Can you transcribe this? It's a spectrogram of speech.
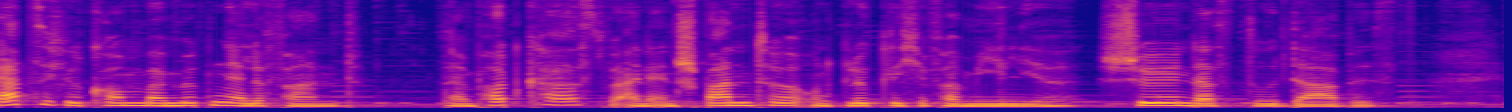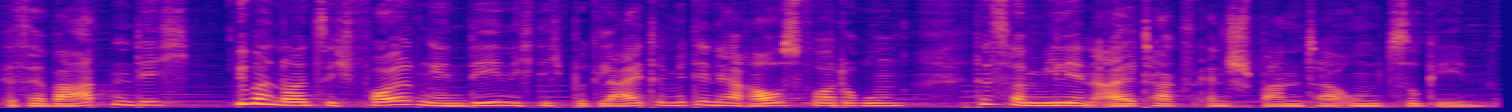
Herzlich willkommen beim Mückenelefant, dein Podcast für eine entspannte und glückliche Familie. Schön, dass du da bist. Es erwarten dich über 90 Folgen, in denen ich dich begleite, mit den Herausforderungen des Familienalltags entspannter umzugehen.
